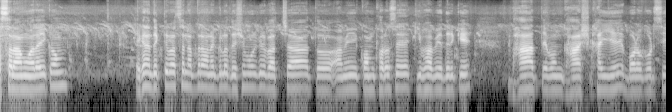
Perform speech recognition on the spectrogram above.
আসসালামু আলাইকুম। এখানে দেখতে পাচ্ছেন আপনারা অনেকগুলো দেশি মুরগির বাচ্চা। তো আমি কম খরচে কীভাবে এদেরকে ভাত এবং ঘাস খাইয়ে বড় করছি,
